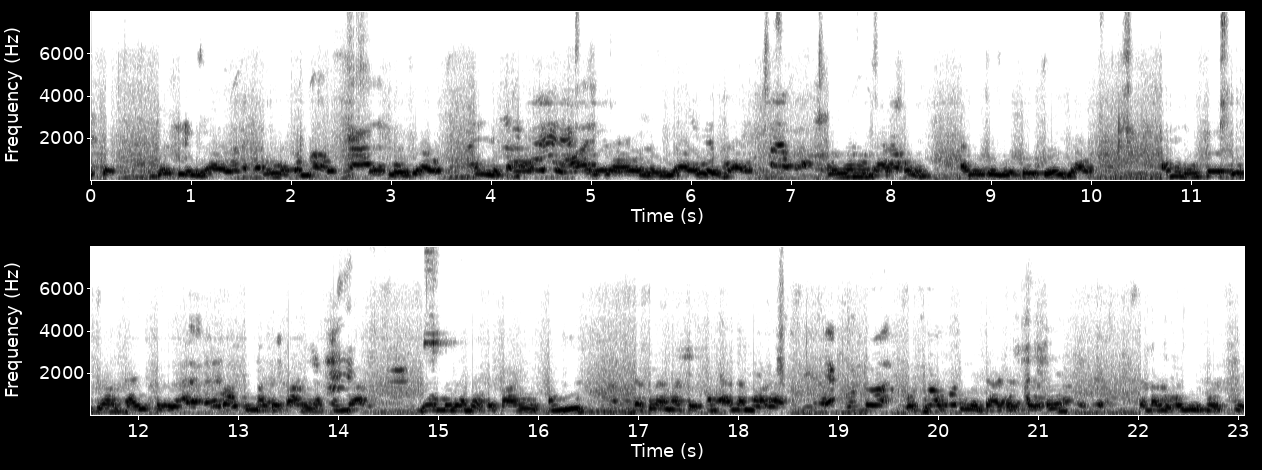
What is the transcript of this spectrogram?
છે. દસ લઈ જાઓ પુણ્ય કમાઓ દસ લઈ જાઓ પુણ્ય કમાઓ લઈ જાઓ લઈ જાઓ લઈ જાઓ પુણ્યનું દાખવું અને તે નિઃશુલ્ક લઈ જાઓ અને નિઃશુલ્ક વિતરણ થાય છે પક્ષી માટે પાણીના કુંડા ગૌમૈયા માટે પાણીની કુંડી ચકલા માટે પૂંઠાના માળા પશુ પક્ષીને જાગૃત થશે તમારું હૈયું ભરશે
